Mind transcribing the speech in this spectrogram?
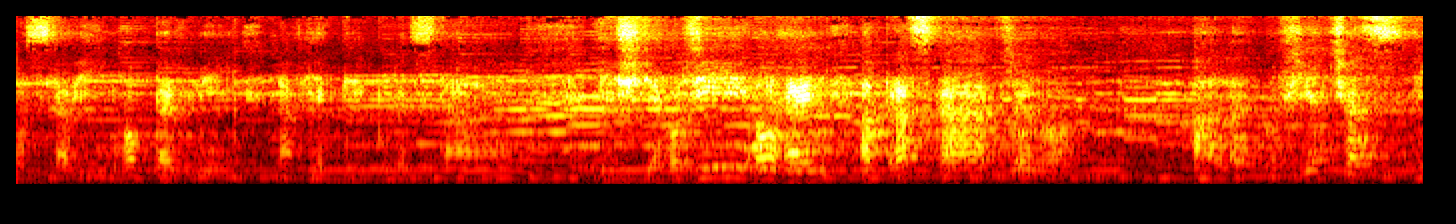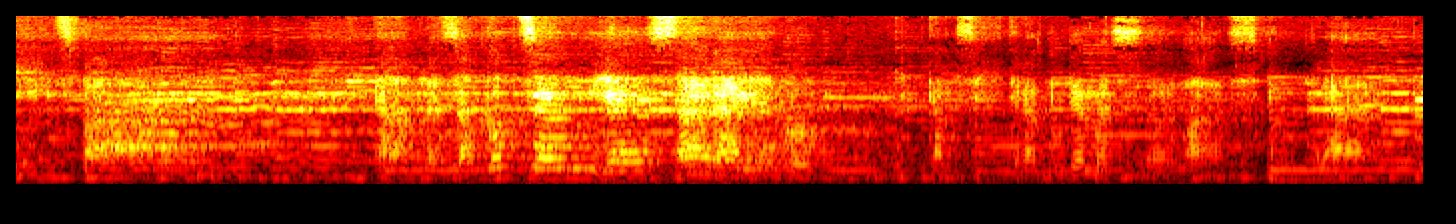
Postavím ho pevný, na věky bude stát. Ještě hoří oheň a praská dřevo, ale už je čas jít spát. Tamhle za kopcem je Sarajevo, tam zítra budeme se lásku brát.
